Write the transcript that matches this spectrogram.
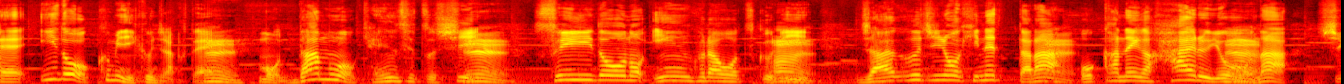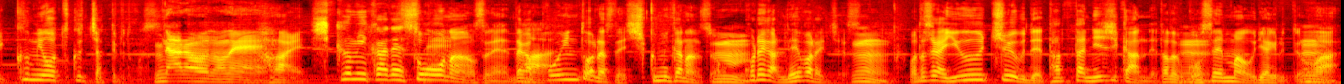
えー井戸を汲みに行くんじゃなくて、うん。もうダムを建設し、うん。水道のインフラを作り、うん。蛇口をひねったらお金が入るような仕組みを作っちゃってるとこです。なるほどね、はい。仕組み化ですね。そうなんですね。だからはい。ポイントはですね、仕組み化なんですよ。うん。これがレバレッジです。うん。私が YouTube でたった2時間で例えばうん5000万売り上げるっていうのは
